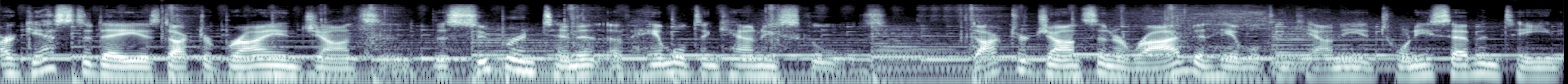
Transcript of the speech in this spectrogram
Our guest today is Dr. Brian Johnson, the superintendent of Hamilton County Schools. Dr. Johnson arrived in Hamilton County in 2017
